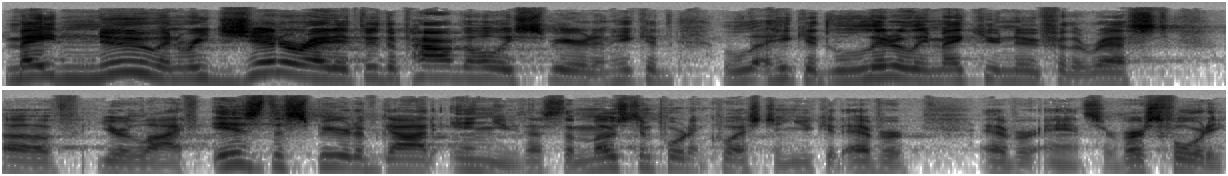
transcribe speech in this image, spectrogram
made new and regenerated through the power of the Holy Spirit. And He could, he could literally make you new for the rest of your life. Is the Spirit of God in you? That's the most important question you could ever, ever answer. Verse 40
